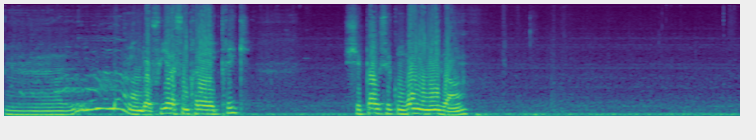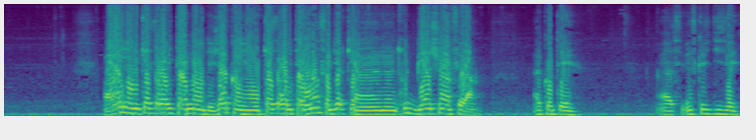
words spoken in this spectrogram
Euh, on doit fouiller la centrale électrique. Sais pas où c'est qu'on va, mais on y va. Hein. Là, il y a une caisse de ravitaillement. Déjà, quand il y a une caisse de ravitaillement, ça veut dire qu'il y a un, truc bien chiant à faire. À côté. Voilà, c'est bien ce que je disais.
